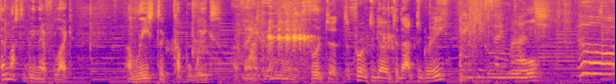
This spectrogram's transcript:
That must have been there for like at least a couple weeks, I oh think. my goodness. For it to for it to go to that degree. Thank you so much. Oh.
